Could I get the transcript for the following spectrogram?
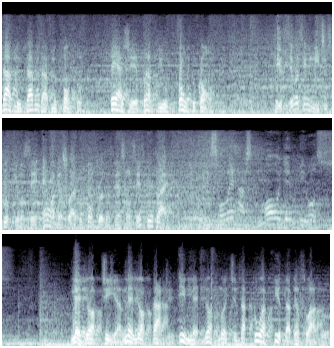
www.cagbrasil.com. Receba sem limites porque você é um abençoado com todas as bênçãos espirituais. Melhor dia, melhor tarde e melhor noite da tua vida, abençoado.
